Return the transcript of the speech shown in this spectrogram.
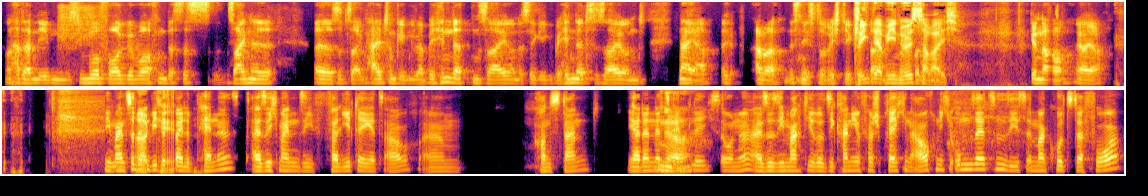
und hat dann eben Seymour vorgeworfen, dass das seine äh, sozusagen Haltung gegenüber Behinderten sei und dass er gegen Behinderte sei und naja, äh, aber ist nicht so wichtig. Klingt ja wie in Österreich. Genau, ja, ja. Wie meinst du denn, okay. wie das bei Le Pen ist? Also ich meine, sie verliert ja jetzt auch ähm, konstant. Ja, dann letztendlich ja. so, ne? Also sie macht ihre, sie kann ihr Versprechen auch nicht umsetzen. Sie ist immer kurz davor.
